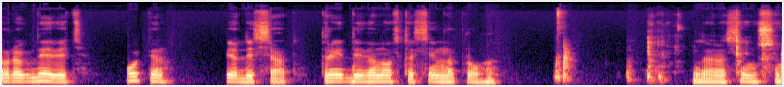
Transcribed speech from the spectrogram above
Сорок дев'ять опір, п'ятдесят, три дев'яносто сім напруга. Зараз інший.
